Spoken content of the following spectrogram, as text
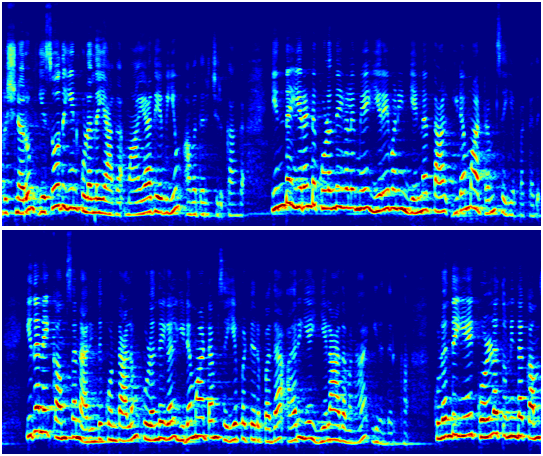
கிருஷ்ணரும் யசோதையின் குழந்தையாக மாயாதேவியும் அவதரிச்சிருக்காங்க. இந்த இரண்டு குழந்தைகளுமே இறைவனின் எண்ணத்தால் இடமாற்றம் செய்யப்பட்டது. இதனை கம்சன் அறிந்து கொண்டாலும் குழந்தைகள் இடமாற்றம் செய்யப்பட்டிருப்பதை அறிய இயலாதவனாக இருந்திருக்கான். குழந்தையே கொல்ல துணிந்த கம்சன்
